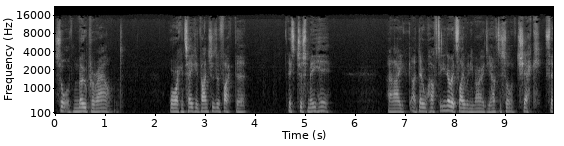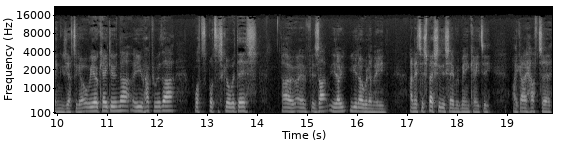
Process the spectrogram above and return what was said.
sort of mope around or I can take advantage of the fact that it's just me here and I, I don't have to, you know, it's like when you're married, you have to sort of check things. You have to go, are we okay doing that? Are you happy with that? What's what's the score with this? Oh, is that, you know, you know what I mean. And it's especially the same with me and Katie. Like I have to,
